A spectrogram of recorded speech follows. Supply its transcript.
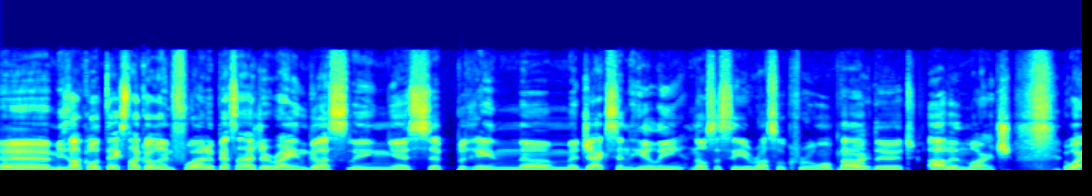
Euh, mise en contexte, encore une fois, le personnage de Ryan Gosling euh, se prénomme Jackson Healy. Non, ça c'est Russell Crowe. On parle Ouais. de Alan March. Ouais.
